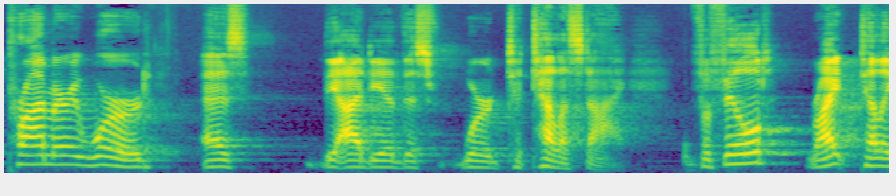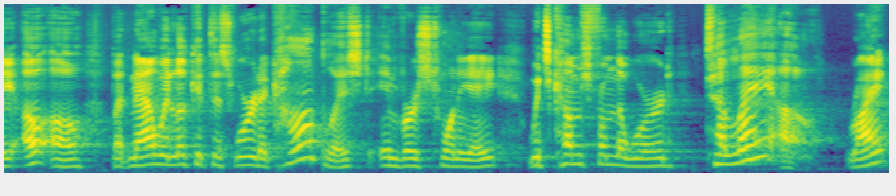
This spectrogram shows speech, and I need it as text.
primary word as the idea of this word tetelestai. Fulfilled right? Teleoo. But now we look at this word accomplished in verse 28, which comes from the word teleo, right?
